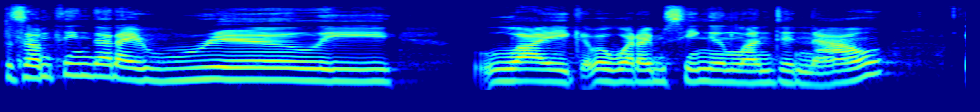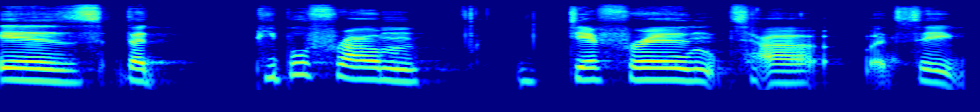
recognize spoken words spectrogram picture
But something that I really like about what I'm seeing in London now is that people from different, uh, let's say,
